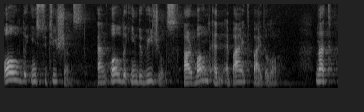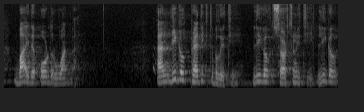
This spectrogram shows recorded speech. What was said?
all the institutions, and all the individuals are bound and abide by the law, not by the order one man. And legal predictability, legal certainty, legal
